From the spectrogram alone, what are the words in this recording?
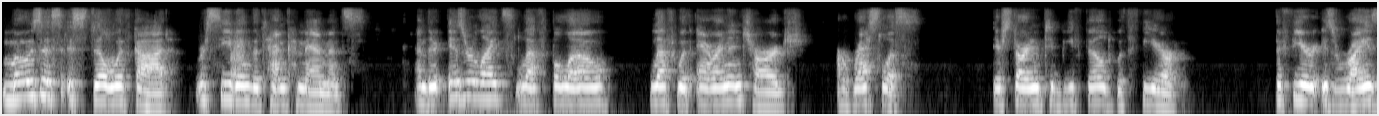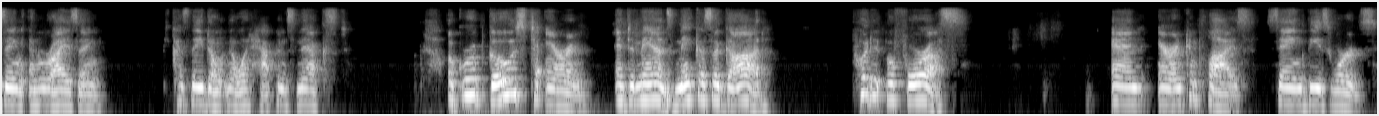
Moses is still with God, receiving the Ten Commandments. And the Israelites left below, left with Aaron in charge, are restless. They're starting to be filled with fear the fear is rising and rising because they don't know what happens next. A group goes to Aaron and demands, make us a god, put it before us. And Aaron complies, saying these words,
